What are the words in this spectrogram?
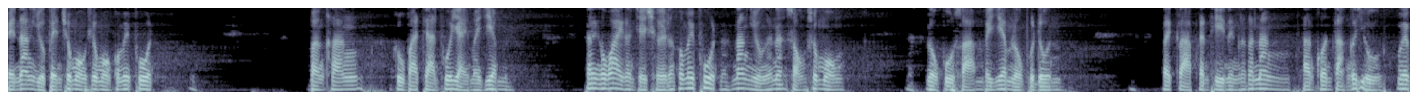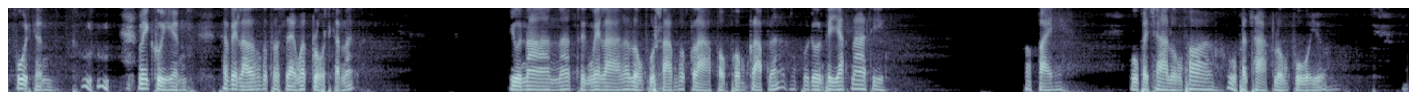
ไปนั่งอยู่เป็นชั่วโมงชั่วโมงก็ไม่พูด บางครั้งครูบาอาจารย์ผู้ใหญ่มาเยี่ยมท่านก็ไหว้กันเฉยๆแล้วก็ไม่พูดนะนั่งอยู่งั้นนะสองชั่วโมงหลวงปู่สามไปเยี่ยมหลวงปู่ดุลไปกราบกันทีหนึ่งแล้วก็นั่งต่างคนต่างก็อยู่ ไม่พูดกัน ไม่คุยกัน ถ้าเป็นเราก็ต้องแสดงว่าโกรธกันละอยู่นานนะ ถึงเวลาแล้วหลวงปู่สามก็กราบบอกผมกลับแล้วหลวงปู่ดูลไปยักหน้าที ก็ไป อุปชาหลวงพ่อ อุปถากหลวงปู่อยู่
